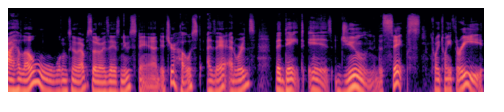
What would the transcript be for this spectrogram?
Hi, hello. Welcome to another episode of Isaiah's Newsstand. It's your host, Isaiah Edwards. The date is June the 6th, 2023.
